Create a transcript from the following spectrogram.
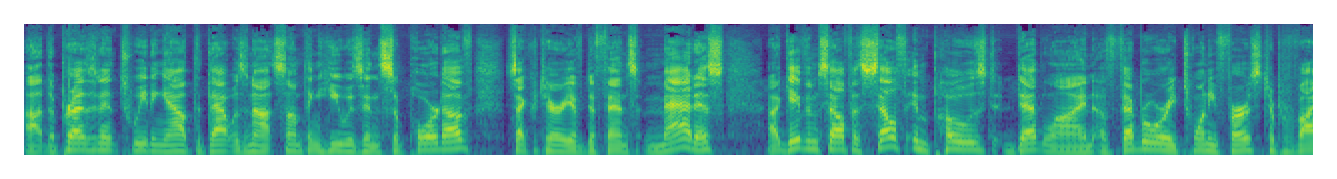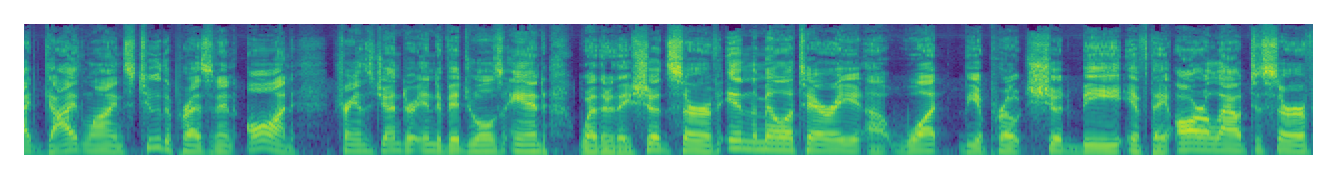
Uh, the president tweeting out that that was not something he was in support of. Secretary of Defense Mattis uh, gave himself a self imposed deadline of February 21st to provide guidelines to the president on transgender individuals and whether they should serve in the military, uh, what the approach should be if they are allowed to serve.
